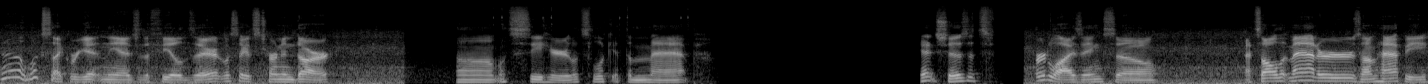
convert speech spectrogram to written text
Well, it looks like we're getting the edge of the fields there. It looks like it's turning dark. Um, let's see here. Let's look at the map. Yeah, it shows it's fertilizing, so that's all that matters. I'm happy.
